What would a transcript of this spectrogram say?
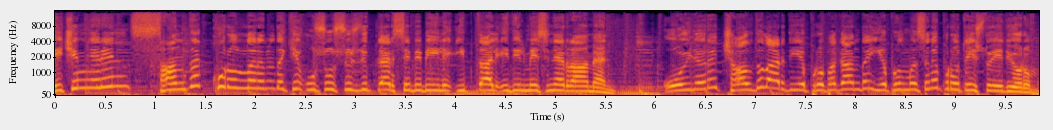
Seçimlerin sandık kurullarındaki usulsüzlükler sebebiyle iptal edilmesine rağmen oyları çaldılar diye propaganda yapılmasını protesto ediyorum.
